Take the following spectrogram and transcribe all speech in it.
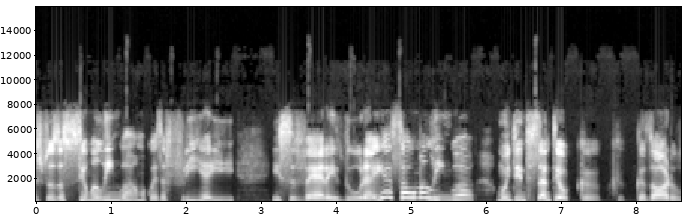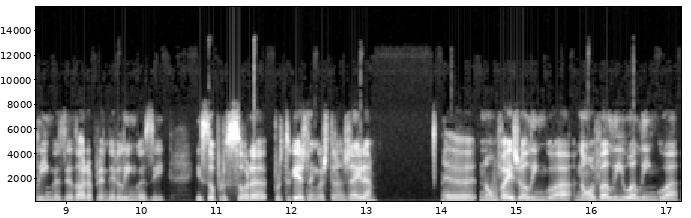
As pessoas associam a língua a uma coisa fria e, e severa e dura, e é só uma língua muito interessante. Eu que, que, que adoro línguas e adoro aprender línguas e, e sou professora português de língua estrangeira uh, não vejo a língua, não avalio a língua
